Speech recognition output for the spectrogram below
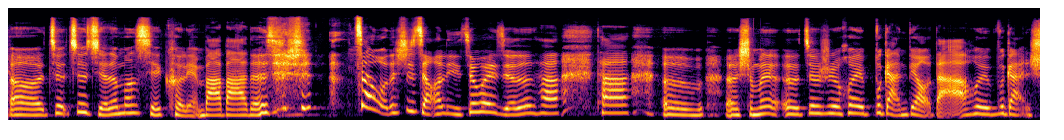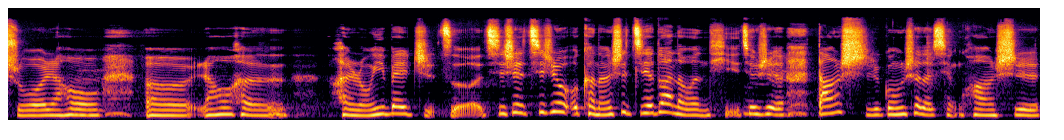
呃就就觉得梦协可怜巴巴。的 就是在我的视角里，就会觉得他他呃呃什么呃，就是会不敢表达，会不敢说，然后呃然后很很容易被指责。其实其实可能是阶段的问题，就是当时公社的情况是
